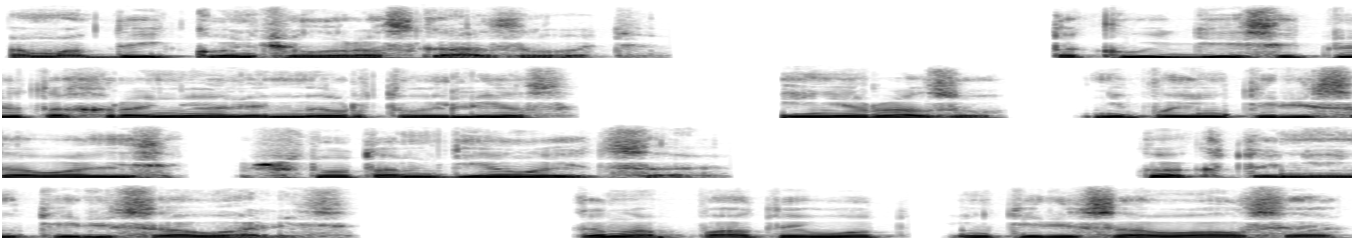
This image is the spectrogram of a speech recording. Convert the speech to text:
Амадей кончил рассказывать. «Так вы десять лет охраняли мертвый лес и ни разу не поинтересовались, что там делается?» «Как это не интересовались? Конопатый вот интересовался,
